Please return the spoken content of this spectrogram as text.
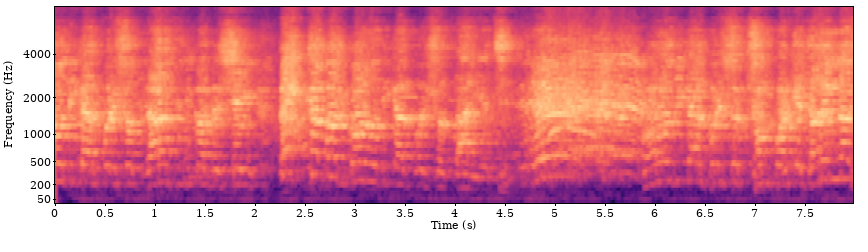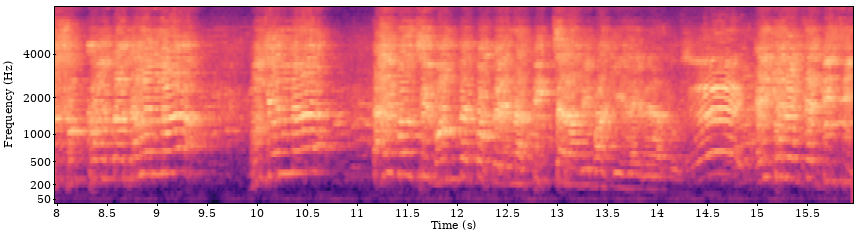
গণ অধিকার পরিষদ রাজনীতি করবে সেই প্রেক্ষাপট গণ অধিকার পরিষদ দাঁড়িয়েছে। গণ অধিকার পরিষদ সম্পর্কে জানেন না, সক্ষমতা জানেন না, বুঝেন না। তাই বলছি, মন্তব্য করে না পিকচার আমি বাকি হয় বেড়াতো এইখানে একটা ডিসি,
